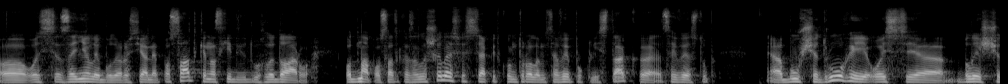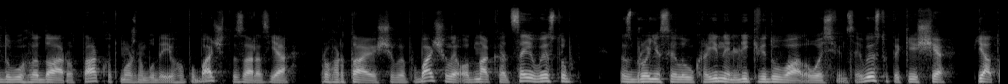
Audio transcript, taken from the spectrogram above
Ось зайняли були росіяни посадки на схід від Вугледару. Одна посадка залишилась ось ця під контролем. Це випуклість, так е, цей виступ. Е, Був ще другий, ось е, ближче до Вугледару. Так, от можна буде його побачити. Зараз я прогортаю, що ви побачили. Однак цей виступ Збройні сили України ліквідували. Ось він цей виступ, який ще 5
